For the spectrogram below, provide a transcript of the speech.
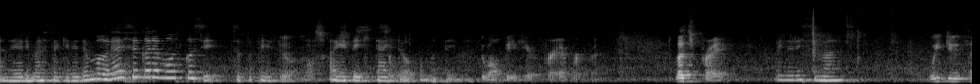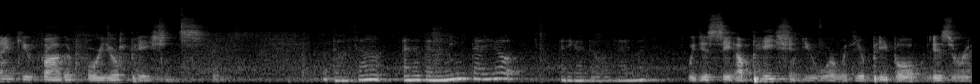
あのやりましたけれども来週からもう少しちょっとペースを上げていきたいと思っています let's pray. お祈りします We do thank you, Father, for your patience. お父さんあなたの忍耐をありがとうございます We just see how patient you were with your people, Israel.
